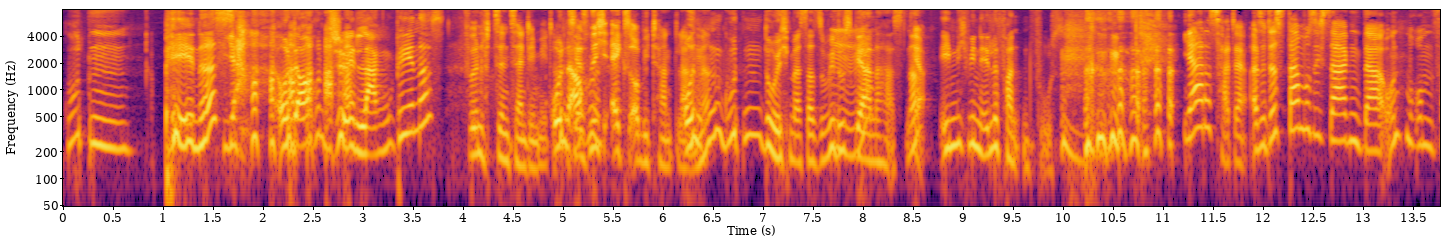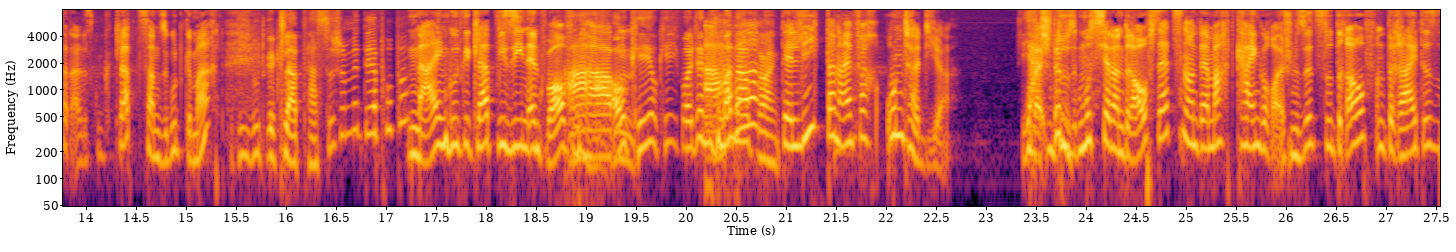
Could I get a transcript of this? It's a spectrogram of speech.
guten Penis. Ja. Und auch einen schönen langen Penis. 15 Zentimeter. Und ist auch jetzt nicht exorbitant lang, Und ne? einen guten Durchmesser, so wie du es gerne hast. Ne? Ja. Ähnlich wie ein Elefantenfuß. Ja, das hat er. Also das, da muss ich sagen, da untenrum, das hat alles gut geklappt. Das haben sie gut gemacht. Wie gut geklappt. Hast du schon mit der Puppe? Nein, gut geklappt, wie sie ihn entworfen Ah, haben. okay, okay. Ich wollte ja nicht Aber mal nachfragen. der liegt dann einfach unter dir. Ja, Weil stimmt. Du musst dich ja dann draufsetzen und der macht kein Geräusch. Und du sitzt so drauf und reitest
